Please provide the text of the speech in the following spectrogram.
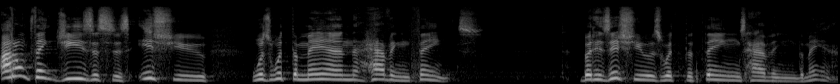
I don't think Jesus' issue was with the man having things, but his issue is with the things having the man.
